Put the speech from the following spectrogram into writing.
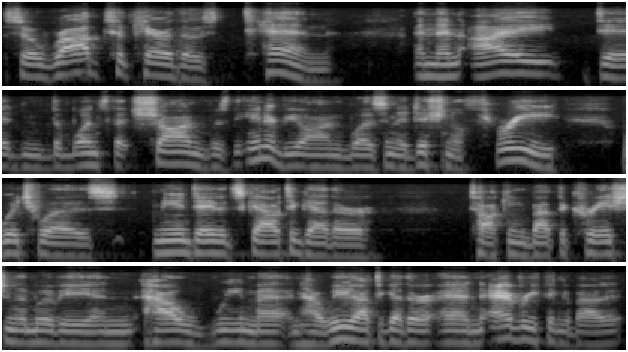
so Rob took care of those 10 and then I did the ones that Sean was the interview on was an additional 3 which was me and David Schow together talking about the creation of the movie and how we met and how we got together and everything about it.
